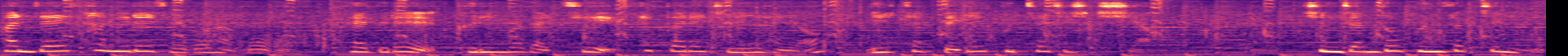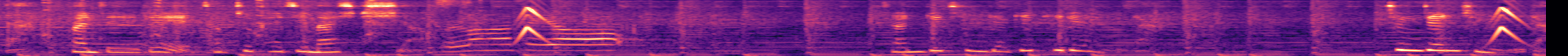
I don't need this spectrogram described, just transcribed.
환자의 상의를 제거하고 패드를 그림과 같이 색깔에 주의하여 밀착되게 붙여주십시오. 심전도 분석 중입니다. 환자에게 접촉하지 마십시오. 물러나세요. 전기 충격이 필요합니다. 충전 중입니다.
